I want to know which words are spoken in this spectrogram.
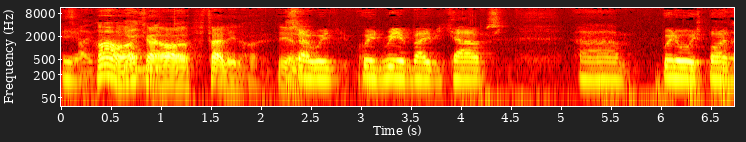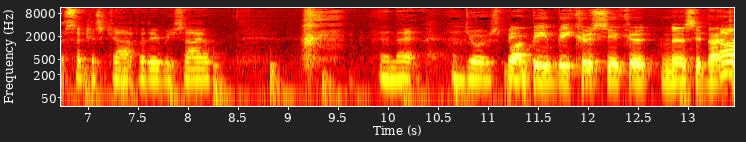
Yeah. So oh, okay. Oh, fairly low. Yeah. So we'd, we'd rear baby calves. Um, we'd always buy the sickest calf at every sale. and that, and Joy was be, because you could nurse it back to Oh,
